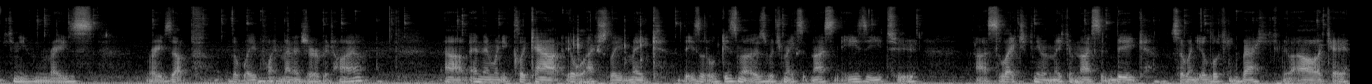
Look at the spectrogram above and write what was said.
You can even raise raise up the waypoint manager a bit higher. Um, and then when you click out, it will actually make these little gizmos, which makes it nice and easy to uh, select. You can even make them nice and big. So when you're looking back, you can be like, oh, okay,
